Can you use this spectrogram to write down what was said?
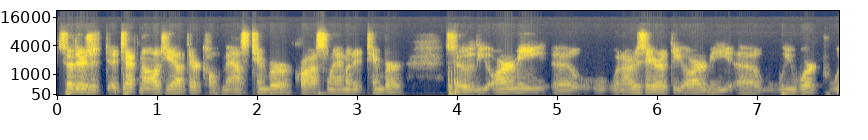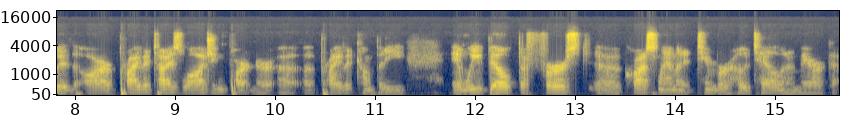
So there's a, a technology out there called mass timber or cross laminate timber. So the Army, uh, when I was there at the Army, uh, we worked with our privatized lodging partner, a private company, and we built the first uh, cross laminate timber hotel in America.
